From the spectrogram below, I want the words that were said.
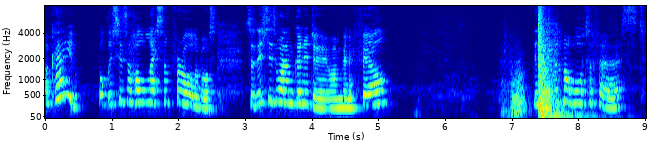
Okay, well this is a whole lesson for all of us. So this is what I'm going to do. I'm going to fill this with my water first,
